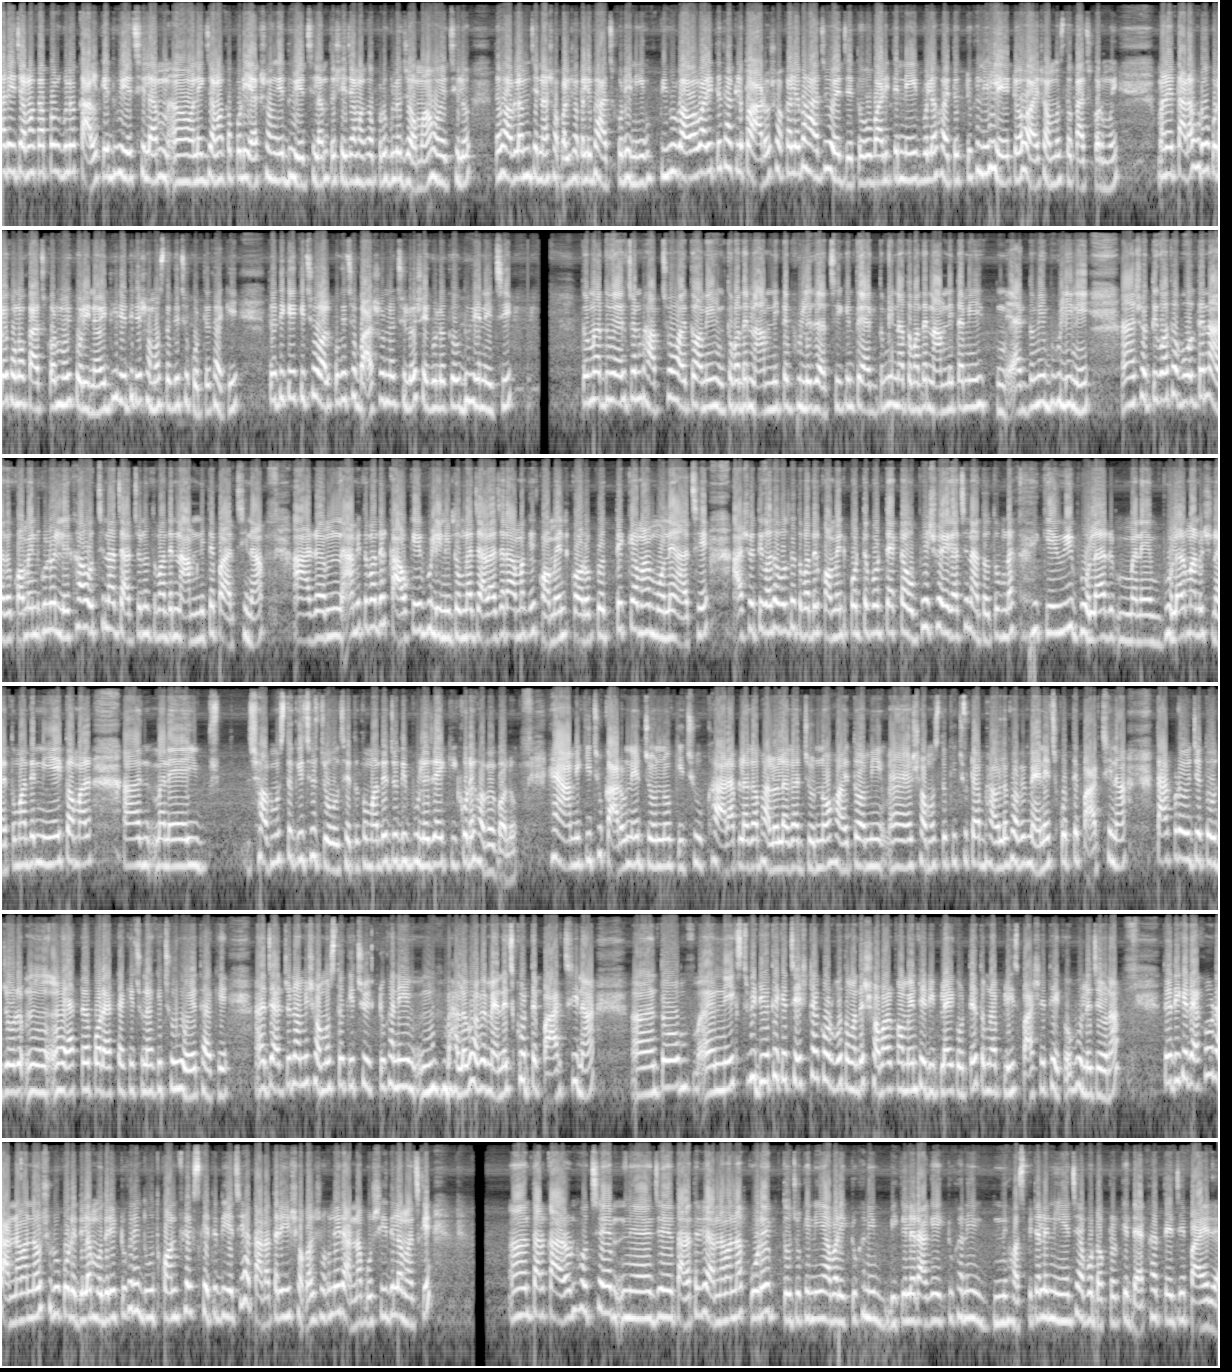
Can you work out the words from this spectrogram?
আর এই জামা কাপড়গুলো কালকে ধুয়েছিলাম অনেক জামা কাপড়ই একসঙ্গে ধুয়েছিলাম, তো সেই জামা কাপড়গুলো জমা হয়েছিল। তো ভাবলাম যে না, সকাল সকালে ভাজ করে নিই। পিহুর বাবা বাড়িতে থাকলে তো আরও সকালে ভাজ হয়ে যেত, ও বাড়িতে নেই বলে হয়তো একটুখানি লেটও হয় সমস্ত কাজকর্মই। মানে তাড়াহুড়ো করে কোনো কাজকর্মই করি না, ওই ধীরে ধীরে সমস্ত কিছু করতে থাকি। তো এদিকে কিছু অল্প কিছু বাসনও ছিল, সেগুলোকেও ধুয়ে নিচ্ছি। তোমরা দু একজন ভাবছ, হয়তো আমি তোমাদের নাম নিতে ভুলে যাচ্ছি, কিন্তু একদমই না, তোমাদের নাম নিতে আমি একদমই ভুলিনি। সত্যি কথা বলতে না, কমেন্টগুলো লেখা হচ্ছে না, যার জন্য তোমাদের নাম নিতে পারছি না। আর আমি তোমাদের কাউকেই ভুলিনি, তোমরা যারা যারা আমাকে কমেন্ট করো, প্রত্যেককে আমার মনে আছে। আর সত্যি কথা বলতে, তোমাদের কমেন্ট পড়তে পড়তে একটা অভ্যেস হয়ে গেছে না, তো তোমরা কেউই ভোলার মানে ভোলার মানুষ নয়, তোমাদের নিয়েই তো আমার মানে এই সমস্ত কিছু চলছে, তো তোমাদের যদি ভুলে যায় কি করে হবে বলো? হ্যাঁ আমি কিছু কারণের জন্য, কিছু খারাপ লাগা, ভালো লাগার জন্য হয়তো আমি সমস্ত কিছুটা ভালোভাবে ম্যানেজ করতে পারছি না। তারপরে ওই যে তোজোর একটার পর একটা কিছু না কিছু হয়ে থাকে যার জন্য আমি সমস্ত কিছু একটুখানি ভালোভাবে ম্যানেজ করতে পারছি না। তো নেক্সট ভিডিও থেকে চেষ্টা করব তোমাদের সবার কমেন্টে রিপ্লাই করতে, তোমরা প্লিজ পাশে থেকো, ভুলে যেও না। তো এদিকে দেখো, রান্নাবান্নাও শুরু করে দিলাম, ওদের একটুখানি দুধ কর্নফ্লেক্স খেতে দিয়েছি আর তাড়াতাড়ি সকাল সকালেই রান্না বসিয়ে দিলাম আজকে। তার কারণ হচ্ছে যে তাড়াতাড়ি রান্নাবান্না করে তোজোকে নিয়ে আবার একটুখানি বিকেলের আগে একটুখানি হসপিটালে নিয়ে যাব ডক্টরকে দেখাতে যে পায়ের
